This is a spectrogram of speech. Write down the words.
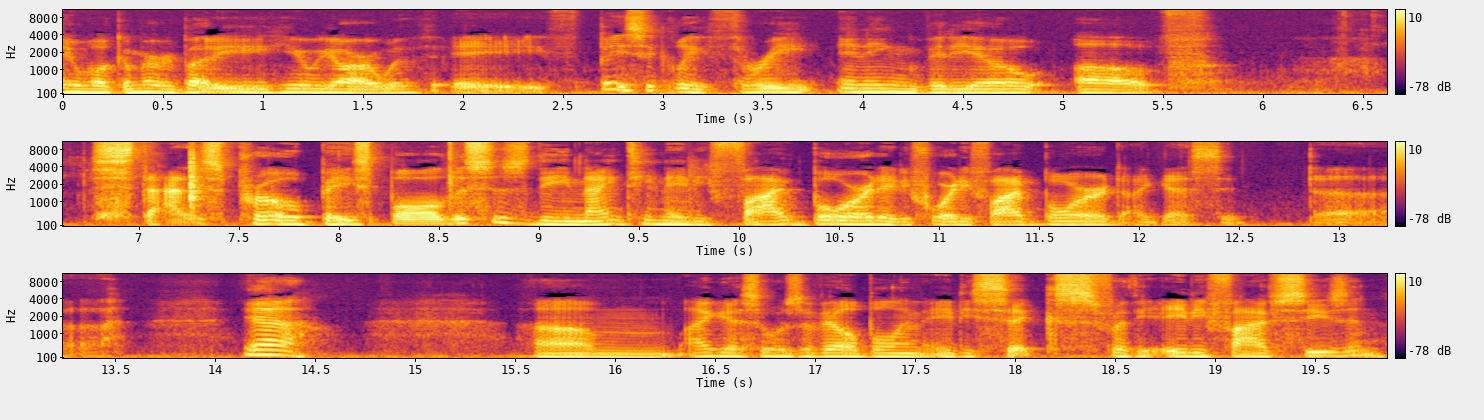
Hey, welcome everybody. Here we are with a basically three inning video of Statis Pro Baseball. This is the 1985 board, 84 85 board. I guess it, uh, yeah. Um, I guess it was available in 86 for the 85 season.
